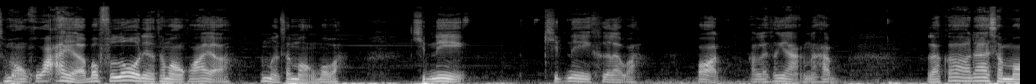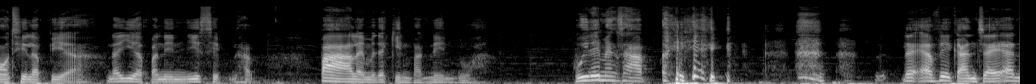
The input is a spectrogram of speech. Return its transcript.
สมองควายเหรอบัฟฟ a โลเนี่ยสมองควายเหรอมันเหมือนสมองปะวะคิดนี่คิดนี่คืออะไรวะปอดอะไรสักอย่างนะครับ แล้วก็ได้สมอทีลาเปีย ได้เหยื่อปลานิน 20 นะครับ ปลาอะไรมันจะกินปลานินวะหุยได้แมงสาบได้แอฟริกันไจแอน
